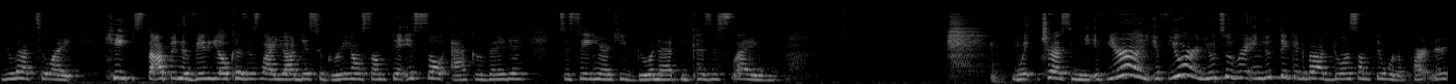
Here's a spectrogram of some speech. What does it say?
you have to like keep stopping the video because it's like y'all disagree on something it's so aggravating to sit here and keep doing that because it's like trust me if you're a if you're a youtuber and you're thinking about doing something with a partner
